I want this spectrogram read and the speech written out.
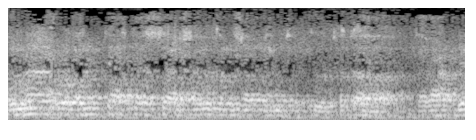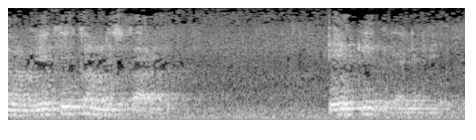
पुनः अवगंत्या तस्या असंख्यम शब्दम चतुर्थतः तराभ्याम एक एक एकम निष्कार। एक एक रहने दिया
